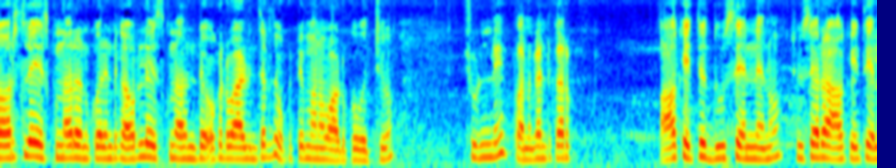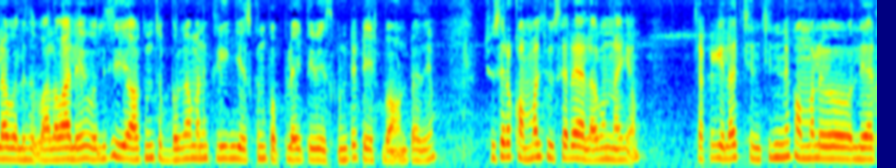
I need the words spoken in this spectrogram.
కవర్స్లో వేసుకున్నారు అనుకో రెండు కవర్లో వేసుకున్నారంటే ఒకటి వాడిన తర్వాత ఒకటి మనం వాడుకోవచ్చు. చూడండి పనగంటి కూర ఆకు అయితే దూసాను నేను. చూసారా? ఆకు అయితే ఇలా వలసి వలవాలి. వలిసి ఆకును ఆకుని శుభ్రంగా మనం క్లీన్ చేసుకుని పప్పులు అయితే వేసుకుంటే టేస్ట్ బాగుంటుంది. చూసారా? కొమ్మలు చూసారా? ఎలాగున్నాయో. చక్కగా ఇలా చిన్న చిన్న కొమ్మలు లేత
